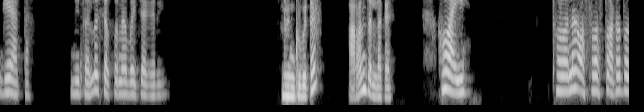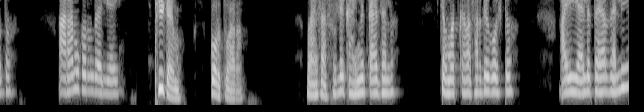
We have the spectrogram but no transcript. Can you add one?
घे आता. मी चाललो शकुनाबाईच्या घरी. रिंकू बेटा आराम चालला काय? हो आई थोडं ना अस्वस्थ वाटत होतं. आराम करून राहिली आई. ठीक आहे मग. करतो आराम. माझ्या सासूले काही नाही काय झालं? चमत्कारासारखी गोष्ट. आई यायला तयार झाली.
